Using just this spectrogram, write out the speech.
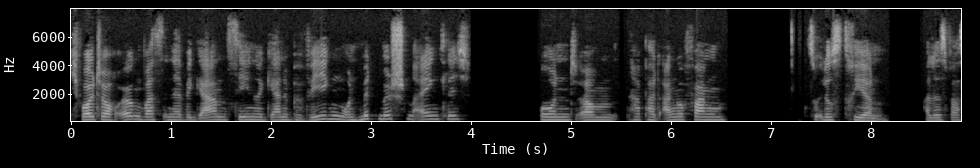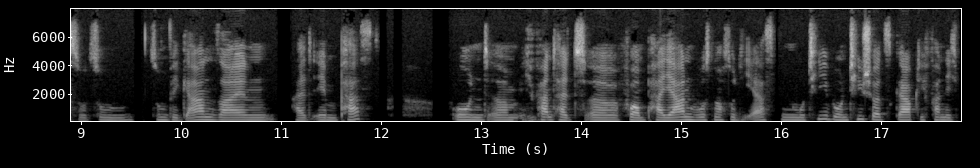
ich wollte auch irgendwas in der veganen Szene gerne bewegen und mitmischen eigentlich. Und ähm, habe halt angefangen zu illustrieren. Alles, was so zum, zum Vegan-Sein halt eben passt. Und ähm, ich mhm. fand halt äh, vor ein paar Jahren, wo es noch so die ersten Motive und T-Shirts gab, die fand ich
